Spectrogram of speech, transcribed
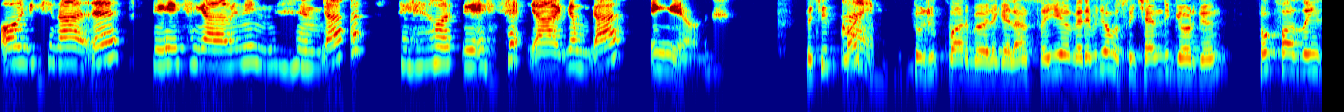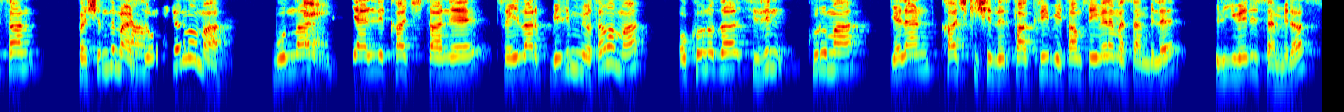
oradakilerle fizik tedavinin dışında psikolojik yardımlar ediyoruz. Peki kaç Hayır. çocuk var böyle gelen sayı verebiliyor musun? Kendi gördüğün çok fazla insan taşındı Mersin Tamam. biliyorum ama bunlar Evet. yerli kaç tane sayılar bilinmiyor tamam ama o konuda sizin kuruma gelen kaç kişidir takribi tam sayı veremesen bile bilgi verirsen biraz.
